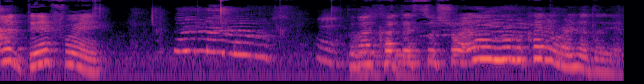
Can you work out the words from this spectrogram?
They're different. Did I cut this too short? I don't remember cutting right here though yet.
